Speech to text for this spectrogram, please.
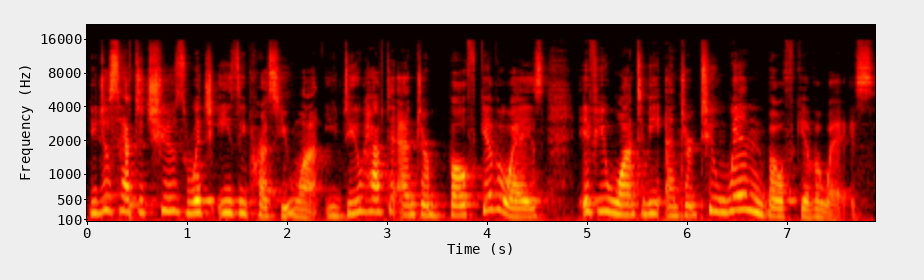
you just have to choose which Easy Press you want. You do have to enter both giveaways if you want to be entered to win both giveaways.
